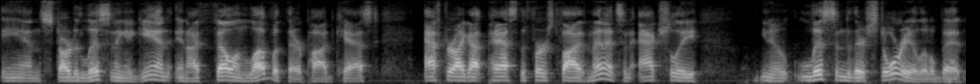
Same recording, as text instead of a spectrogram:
and started listening again and I fell in love with their podcast after I got past the first five minutes and actually, you know, listened to their story a little bit.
